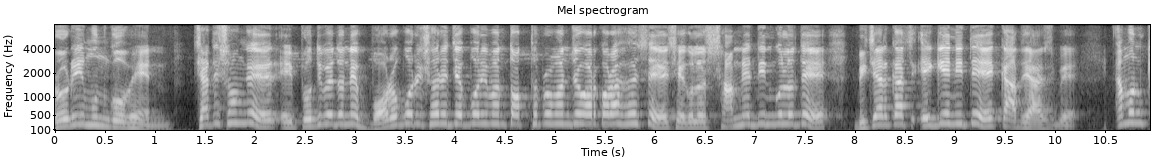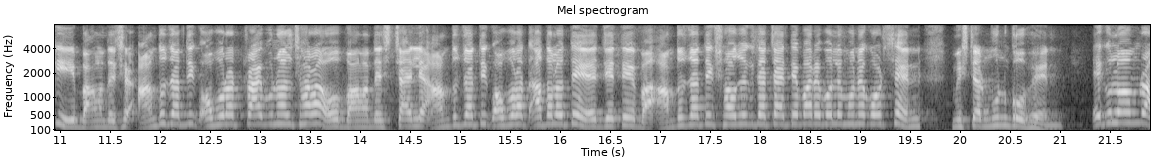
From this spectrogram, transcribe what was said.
ররি মুনগোভেন। জাতিসংঘের এই প্রতিবেদনে বড় পরিসরে যে পরিমাণ তথ্য প্রমাণ জোগাড় করা হয়েছে, সেগুলো সামনের দিনগুলোতে বিচার কাজ এগিয়ে নিতে কাজে আসবে। এমনকি বাংলাদেশের আন্তর্জাতিক অপরাধ ট্রাইব্যুনাল ছাড়াও বাংলাদেশ চাইলে আন্তর্জাতিক অপরাধ আদালতে যেতে বা আন্তর্জাতিক সহযোগিতা চাইতে পারে বলে মনে করছেন মিস্টার মুনগোভেন। এগুলো আমরা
